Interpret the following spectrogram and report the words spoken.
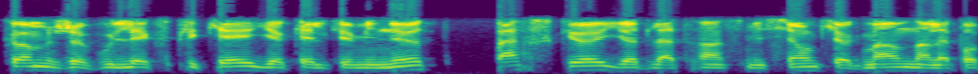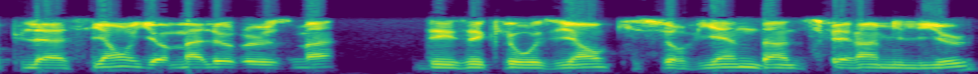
comme je vous l'expliquais il y a quelques minutes, parce qu'il y a de la transmission qui augmente dans la population, il y a malheureusement des éclosions qui surviennent dans différents milieux.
